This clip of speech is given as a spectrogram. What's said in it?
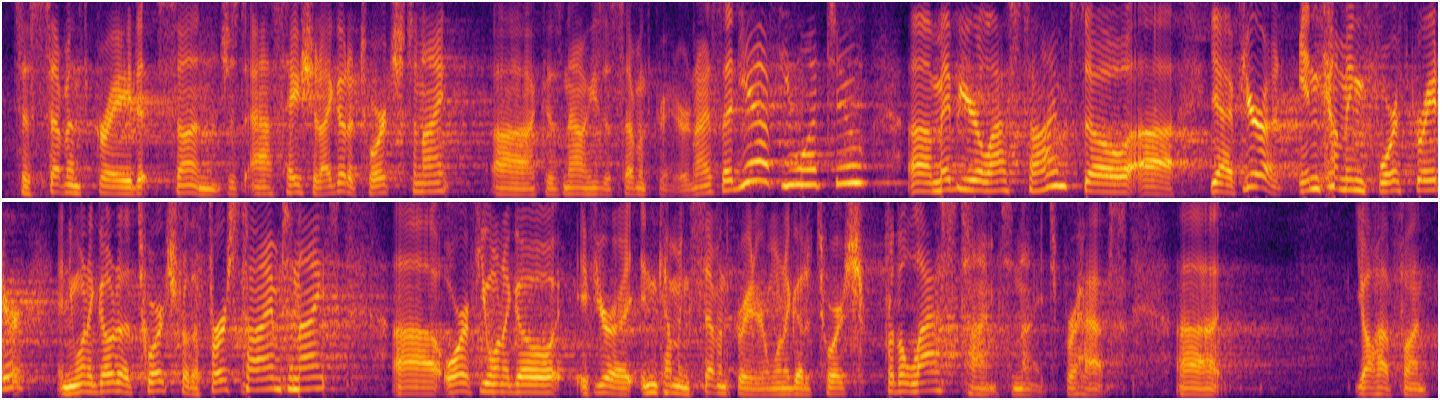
to seventh grade son just asked, Hey, should I go to Torch tonight? Because uh, now he's a seventh grader. And I said, Yeah, if you want to, uh, maybe your last time. So, uh, yeah, if you're an incoming fourth grader and you want to go to the torch for the first time tonight, uh, or if you want to go, if you're an incoming seventh grader and want to go to torch for the last time tonight, perhaps, uh, y'all have fun.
